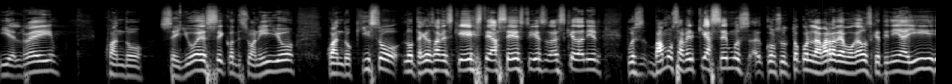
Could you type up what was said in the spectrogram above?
Y el rey, cuando selló ese con su anillo cuando quiso, lo trajeron, sabes que este hace esto y eso, sabes que Daniel, pues vamos a ver qué hacemos. Consultó con la barra de abogados que tenía ahí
